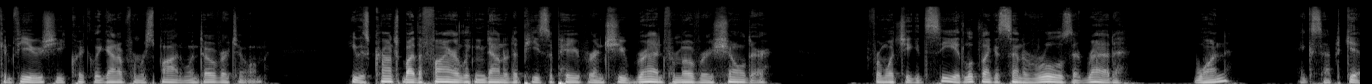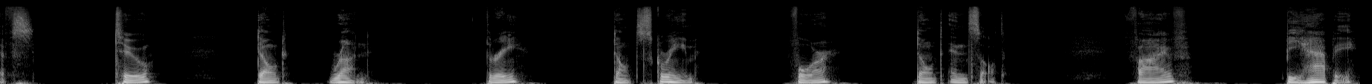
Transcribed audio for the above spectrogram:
Confused, she quickly got up from her spot and went over to him. He was crouched by the fire looking down at a piece of paper, and she read from over his shoulder. From what she could see, it looked like a set of rules that read 1. Accept gifts. 2. Don't run. 3. Don't scream. 4. Don't insult. 5. Be happy.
